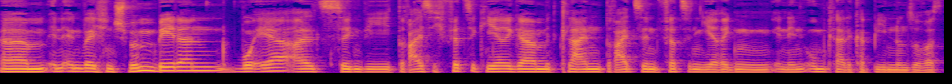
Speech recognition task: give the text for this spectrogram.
ähm, in irgendwelchen Schwimmbädern, wo er als irgendwie 30, 40-Jähriger mit kleinen 13, 14-Jährigen in den Umkleidekabinen und sowas.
